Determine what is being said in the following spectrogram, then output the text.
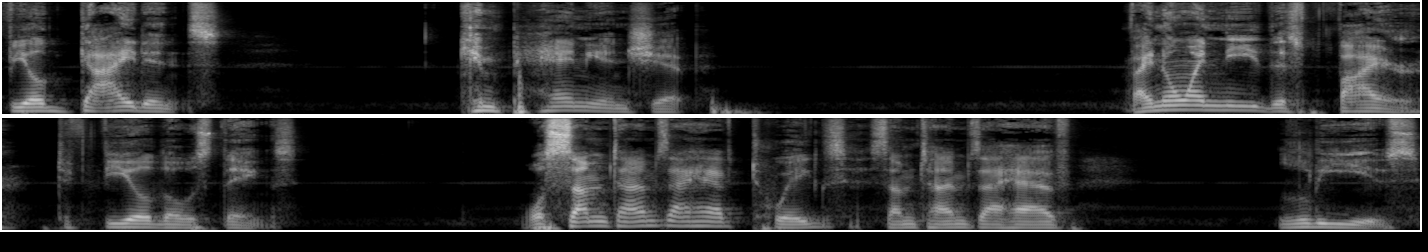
feel guidance, companionship. If I know I need this fire to feel those things, well, sometimes I have twigs, sometimes I have leaves,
